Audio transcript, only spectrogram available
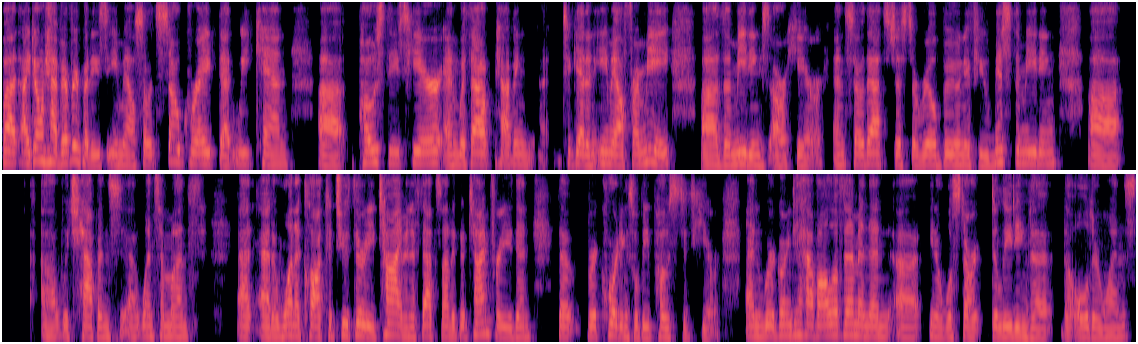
but I don't have everybody's email. So it's so great that we can uh, post these here and without having to get an email from me, uh, the meetings are here. And so that's just a real boon if you miss the meeting, uh, uh, which happens uh, once a month at, at a one o'clock to two thirty time. And if that's not a good time for you, then the recordings will be posted here. And we're going to have all of them and then, uh, you know, we'll start deleting the, the older ones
